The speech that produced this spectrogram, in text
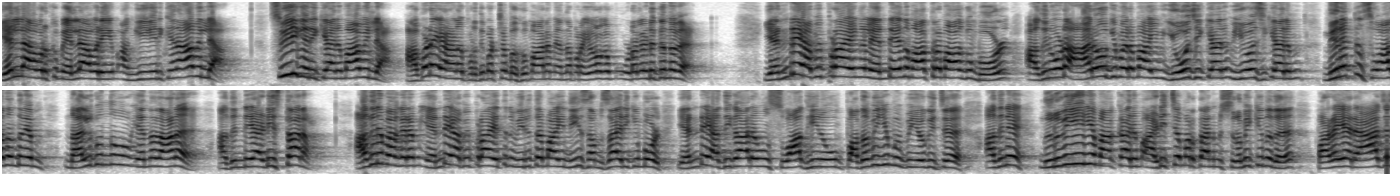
എല്ലാവർക്കും എല്ലാവരെയും അംഗീകരിക്കാനാവില്ല. സ്വീകരിക്കാനും ആവില്ല അവിടെയാണ് പ്രതിപക്ഷ ബഹുമാനം എന്ന പ്രയോഗം ഉടലെടുക്കുന്നത്. എന്റെ അഭിപ്രായങ്ങൾ എന്റേത് മാത്രമാകുമ്പോൾ അതിനോട് ആരോഗ്യപരമായി യോജിക്കാനും വിയോജിക്കാനും നിരക്ക് സ്വാതന്ത്ര്യം നൽകുന്നു എന്നതാണ് അതിന്റെ അടിസ്ഥാനം. അതിനു പകരം എന്റെ അഭിപ്രായത്തിന് വിരുദ്ധമായി നീ സംസാരിക്കുമ്പോൾ എന്റെ അധികാരവും സ്വാധീനവും പദവിയും ഉപയോഗിച്ച് അതിനെ നിർവീര്യമാക്കാനും അടിച്ചമർത്താനും ശ്രമിക്കുന്നത് പഴയ രാജ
